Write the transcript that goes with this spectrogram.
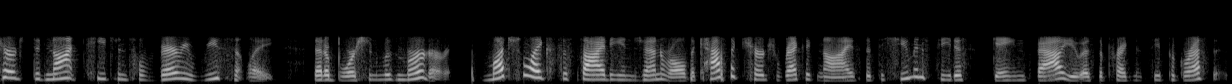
Church did not teach until very recently that abortion was murder. Much like society in general, the Catholic Church recognized that the human fetus gains value as the pregnancy progresses.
